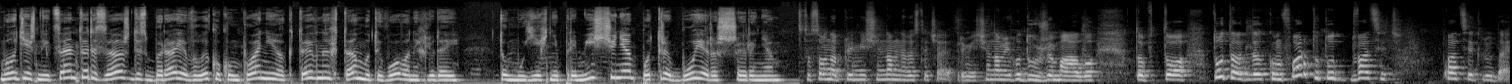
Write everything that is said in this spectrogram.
молодіжний центр завжди збирає велику компанію активних та мотивованих людей. Тому їхнє приміщення потребує розширення. Стосовно приміщень, нам не вистачає приміщень, нам його дуже мало. Тобто тут для комфорту тут 20, 20 людей,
